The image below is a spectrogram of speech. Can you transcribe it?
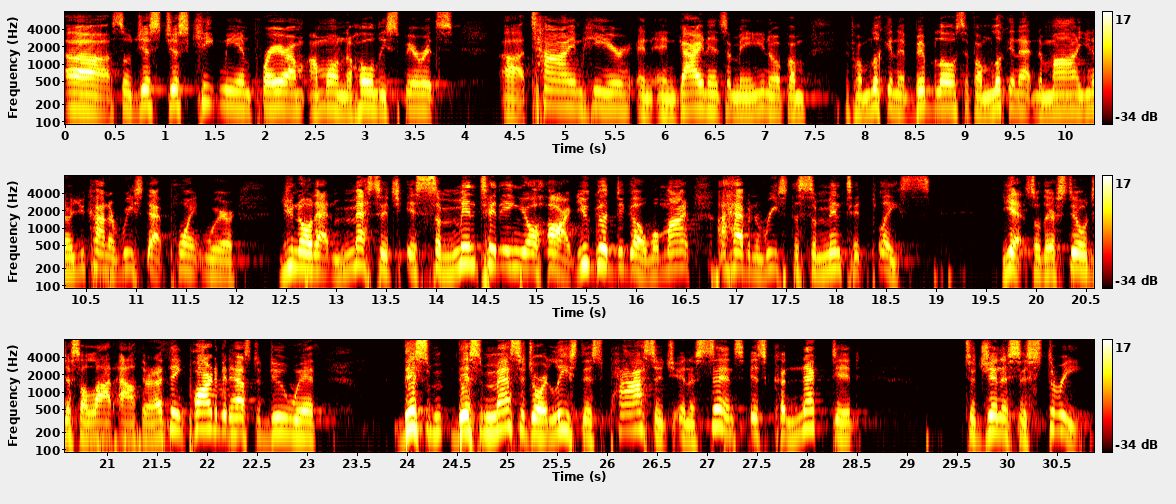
Uh, so just just keep me in prayer. I'm, I'm on the Holy Spirit's uh, time here and, and guidance. I mean, you know, if I'm if I'm looking at Biblos, if I'm looking at Nama, you know, you kind of reach that point where you know that message is cemented in your heart. You good to go. Well, mine, I haven't reached the cemented place yet. So there's still just a lot out there. And I think part of it has to do with this, this message, or at least this passage, in a sense, is connected to Genesis 3.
